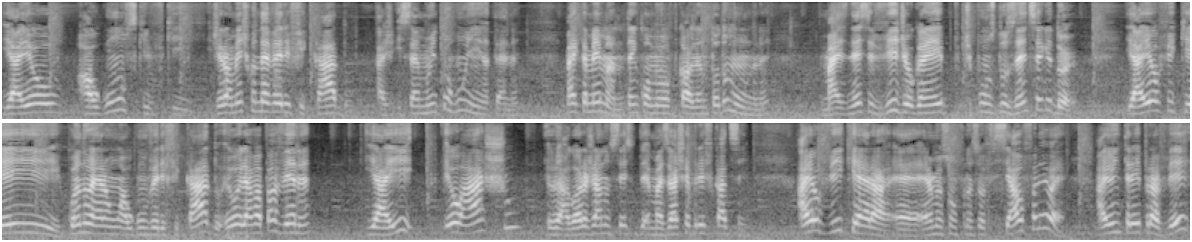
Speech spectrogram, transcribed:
E aí eu, alguns que, que geralmente quando é verificado, isso é muito ruim até, né? Mas também, mano, não tem como eu ficar olhando todo mundo, né? Mas nesse vídeo eu ganhei tipo uns 200 seguidores. E aí eu fiquei, quando era um, algum verificado, eu olhava para ver, né? E aí eu acho, eu agora já não sei se, mas eu acho que é verificado sim. Aí eu vi que era é, Emerson França Oficial, eu falei, ué. Aí eu entrei para ver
